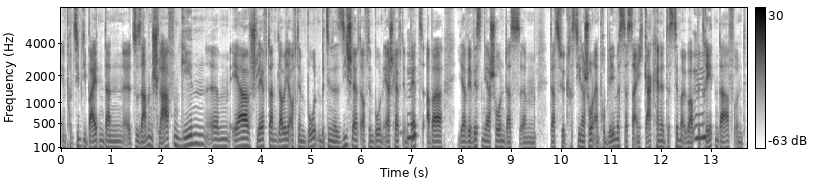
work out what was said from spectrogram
im Prinzip die beiden dann äh, zusammen schlafen gehen. Ähm, er schläft dann, glaube ich, auf dem Boden, beziehungsweise sie schläft auf dem Boden, er schläft im Bett. Aber ja, wir wissen ja schon, dass ähm, das für Christina schon ein Problem ist, dass da eigentlich gar keine das Zimmer überhaupt betreten darf. Und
